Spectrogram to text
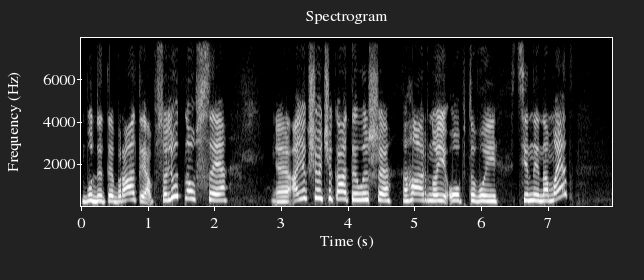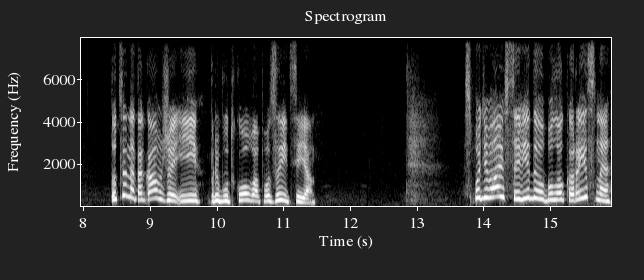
будете брати абсолютно все. Е, А якщо чекати лише гарної оптової ціни на мед, то це не така вже і прибуткова позиція. Сподіваюсь, це відео було корисне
